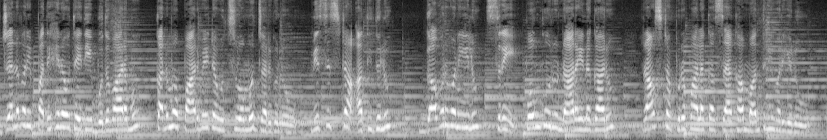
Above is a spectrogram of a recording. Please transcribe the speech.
జనవరి పదిహేనవ తేదీ బుధవారము కనుమ పార్వేట ఉత్సవము జరుగును. విశిష్ట అతిథులు గౌరవనీయులు శ్రీ పొంగూరు నారాయణ గారు రాష్ట్ర పురపాలక శాఖ మంత్రివర్యులు.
